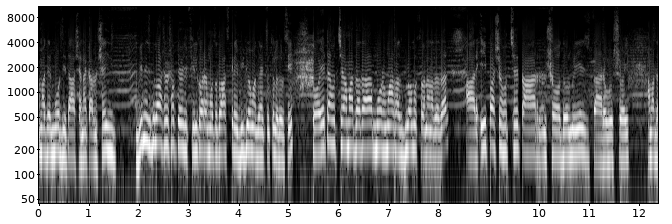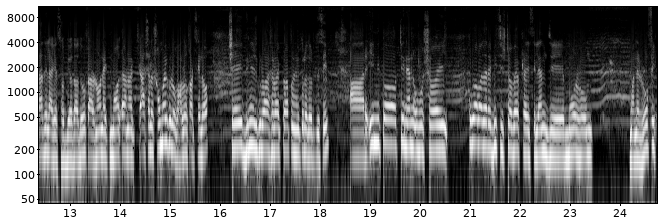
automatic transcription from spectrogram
আমাদের মসজিদে আসে না, কারণ সেই জিনিসগুলো আসলে সবচেয়ে বেশি ফিল করার মতো তো আজকের এই ভিডিওর মাধ্যমে একটু তুলে ধরছি। তো এটা হচ্ছে আমার দাদা মরহুম আলহাজ গুলাম নানা দাদার। আর এই পাশে হচ্ছে তার সহধর্মী তার অবশ্যই আমার দাদি লাগে সদ্য দাদু, কারণ অনেক অনেক আসলে সময়গুলো ভালো কাটছিল। সেই জিনিসগুলো আসলে একটু আপনার তুলে ধরতেছি। আর ইনি তো চিনেন অবশ্যই কুড়াবাজারে বিশিষ্ট ব্যবসায়ী ছিলেন যে মরহুম মানে রফিক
